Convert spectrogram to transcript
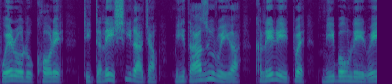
ပွဲတော်လို့ခေါ်တဲ့ ဒီ delay ရှိတာကြောင့်မိသားစုတွေကကလေးတွေအတွက်မိဘုံလေးတွေ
